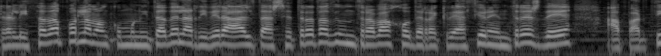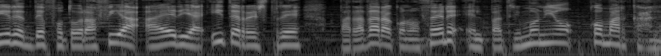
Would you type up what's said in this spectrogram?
realizada por la Mancomunidad de la Ribera Alta. Se trata de un trabajo de recreación en 3D a partir de fotografía aérea y terrestre para dar a conocer el patrimonio comarcal.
